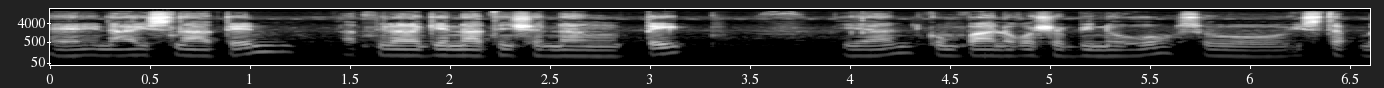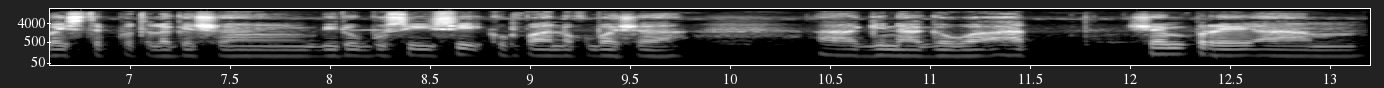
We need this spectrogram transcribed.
Ayan, inaayos natin at nilalagyan natin siya ng tape. Yan, kung paano ko siya binuo. So, step by step ko talaga siyang binubusisi kung paano ko ba siya ah, ginagawa. At, syempre, um,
